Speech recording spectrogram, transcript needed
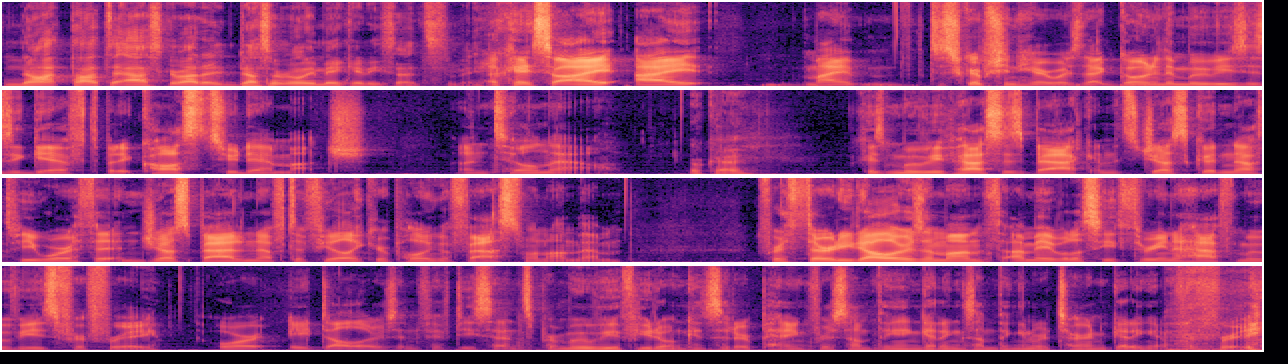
not thought to ask about it. It doesn't really make any sense to me. Okay, so I I my description here was that going to the movies is a gift, but it costs too damn much until now. Okay. Because Movie Pass is back and it's just good enough to be worth it and just bad enough to feel like you're pulling a fast one on them. For $30 a month, I'm able to see three and a half movies for free, or $8.50 per movie if you don't consider paying for something and getting something in return, getting it for free.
